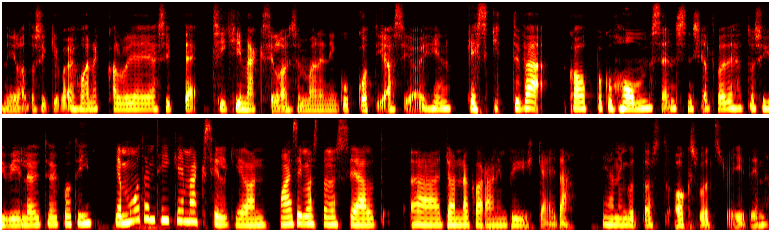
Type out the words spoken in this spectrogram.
niillä on tosi kivoja huonekaluja. Ja sitten Tiki Maxilla on semmoinen niin kotiasioihin keskittyvä kauppa kuin HomeSense, niin sieltä voi tehdä tosi hyviä löytöjä kotiin. Ja muuten TK Maxilkin on. Mä olisin ostanut sieltä äh, Donna Karanin pyyhkeitä. Ihan niin kuin tuosta Oxford Streetin.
